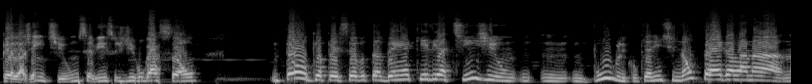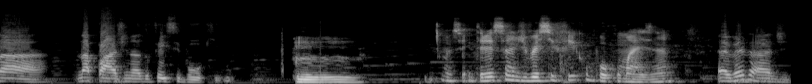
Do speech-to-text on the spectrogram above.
pela gente um serviço de divulgação. Então o que eu percebo também é que ele atinge um, um, um público que a gente não pega lá na, na, na página do Facebook. Hum. Isso é interessante, diversifica um pouco mais, né? É verdade.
